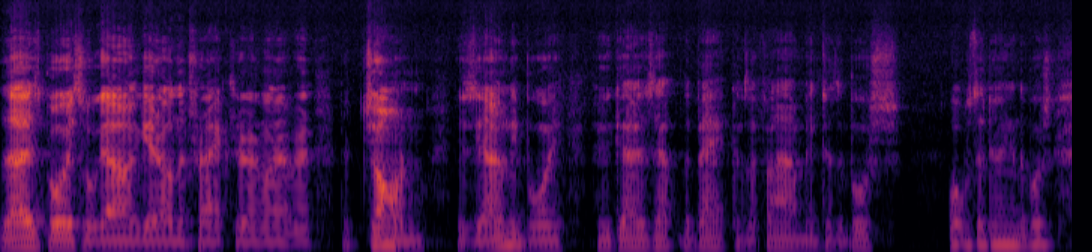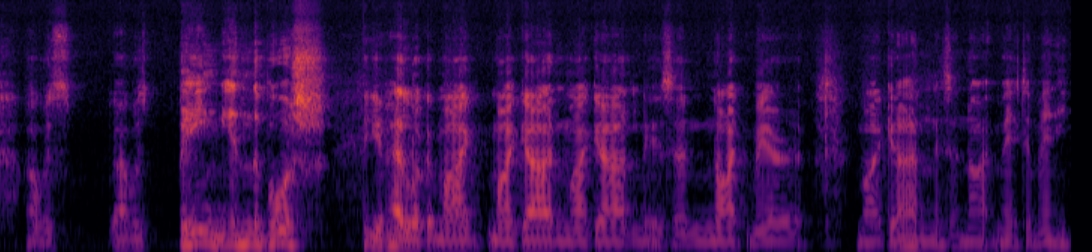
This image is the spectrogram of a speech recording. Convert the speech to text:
those boys will go and get on the tractor and whatever. But Jon is the only boy who goes up the back of the farm into the bush. What was I doing in the bush? I was I was being in the bush. You've had a look at my, my garden. My garden is a nightmare. My garden is a nightmare to many.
